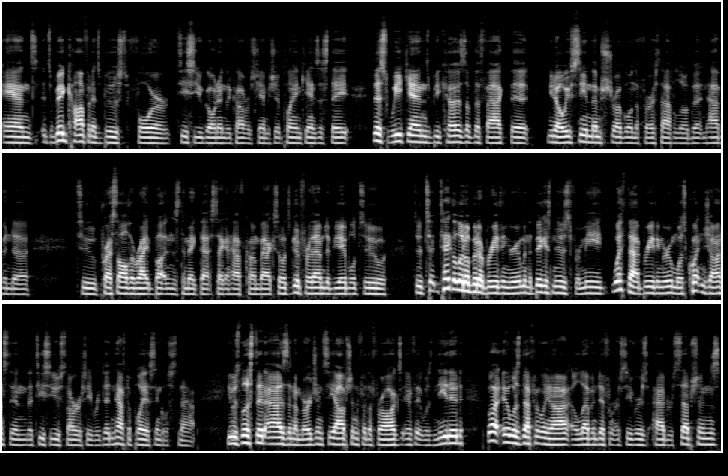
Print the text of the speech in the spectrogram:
And it's a big confidence boost for TCU going into the conference championship, playing Kansas State this weekend because of the fact that you know we've seen them struggle in the first half a little bit and having to to press all the right buttons to make that second half comeback. So it's good for them to be able to to t- take a little bit of breathing room. And the biggest news for me with that breathing room was Quentin Johnston, the TCU star receiver, didn't have to play a single snap. He was listed as an emergency option for the Frogs if it was needed, but it was definitely not. 11 different receivers had receptions.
